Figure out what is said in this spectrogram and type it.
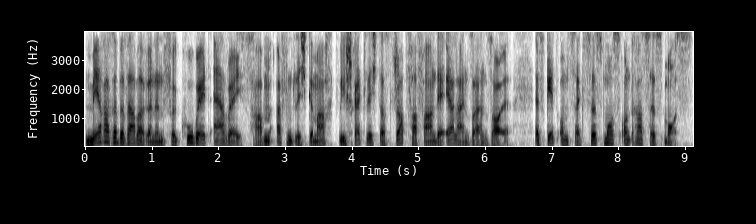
Mehrere Bewerberinnen für Kuwait Airways haben öffentlich gemacht, wie schrecklich das Jobverfahren der Airline sein soll. Es geht um Sexismus und Rassismus.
